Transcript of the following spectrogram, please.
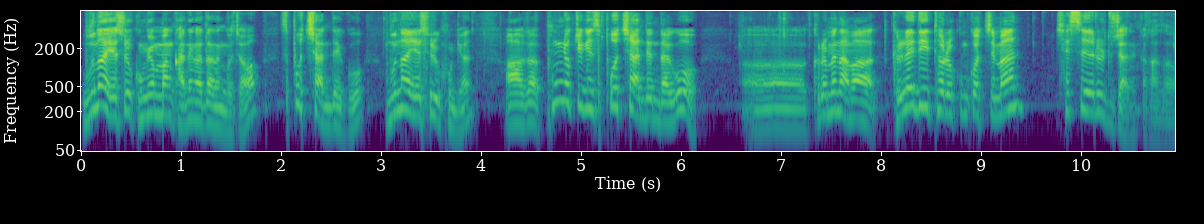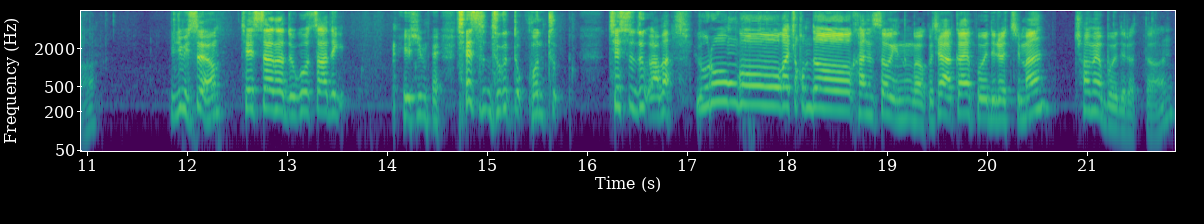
문화예술 공연만 가능하다는 거죠. 스포츠 안 되고 문화예술 공연. 아, 그러니까 폭력적인 스포츠 안 된다고. 어 그러면 아마 글래디에이터를 꿈꿨지만 체스를 두지 않을까 가서. 요즘 있어요. 체스 하나 두고 싸대기. 요즘에 체스 두고 또 권투. 체스 두고 아마 요런 거가 조금 더 가능성 있는 것 같고 제가 아까 보여드렸지만 처음에 보여드렸던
